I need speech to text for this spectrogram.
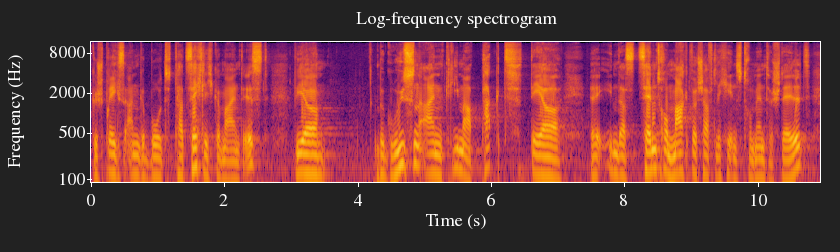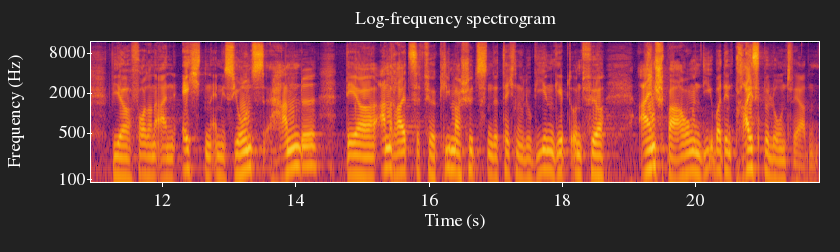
Gesprächsangebot tatsächlich gemeint ist. Wir begrüßen einen Klimapakt, der in das Zentrum marktwirtschaftliche Instrumente stellt. Wir fordern einen echten Emissionshandel, der Anreize für klimaschützende Technologien gibt und für Einsparungen, die über den Preis belohnt werden.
